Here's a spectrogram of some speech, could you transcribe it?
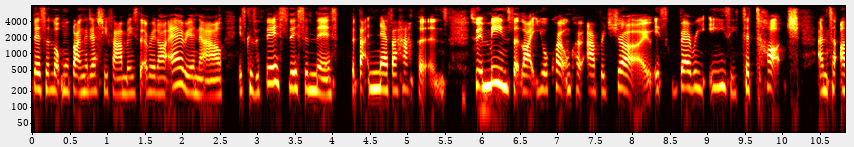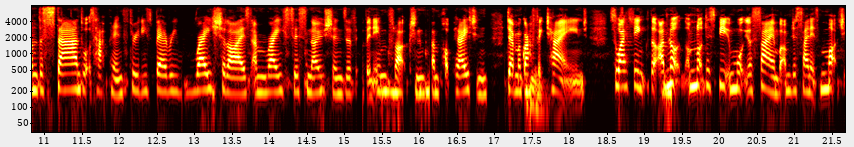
there's a lot more Bangladeshi families that are in our area now is because of this, this, and this, but that never happens. So it means that like your quote unquote average Joe, it's very easy to touch and to understand what's happening through these very racialized and racist notions of, an influx and, and population demographic mm-hmm. change. So I think that I'm not I'm not disputing what you're saying, but I'm just saying it's much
